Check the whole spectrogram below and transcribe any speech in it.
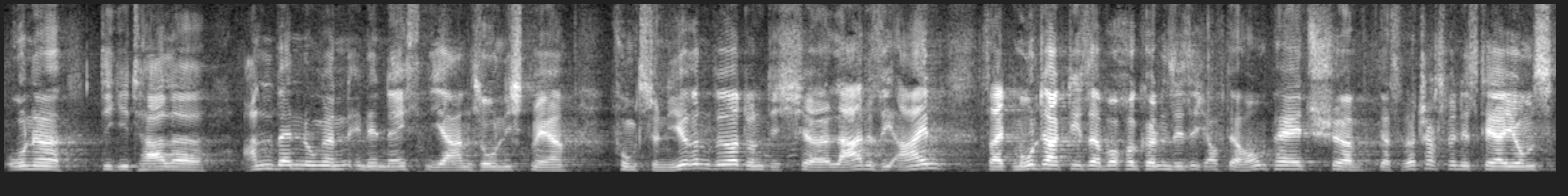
ohne digitale Anwendungen in den nächsten Jahren so nicht mehr funktionieren wird. Ich äh, lade Sie ein. Seit Montag dieser Woche können Sie sich auf der Homepage äh, des Wirtschaftsministeriums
